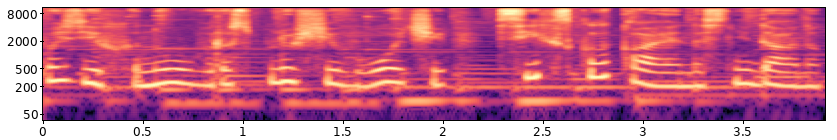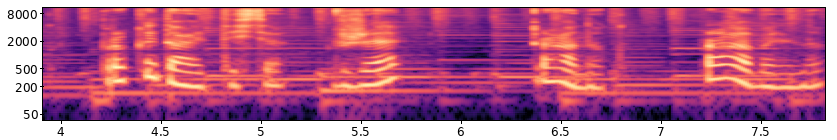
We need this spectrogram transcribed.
позіхнув, розплющив очі, всіх скликає на сніданок. Прокидайтеся вже ранок. Правильно.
